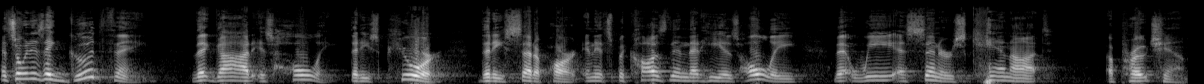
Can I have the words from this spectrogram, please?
And so it is a good thing that God is holy, that He's pure, that He's set apart. And it's because then that He is holy that we as sinners cannot approach Him.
